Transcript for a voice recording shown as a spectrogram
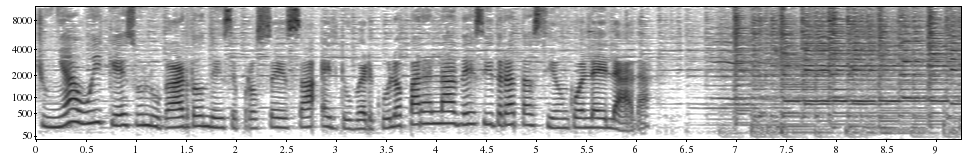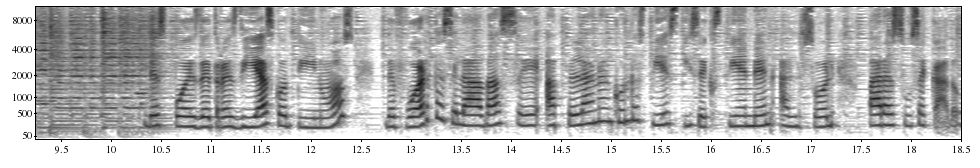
Chuñahui, que es un lugar donde se procesa el tubérculo para la deshidratación con la helada. Después de tres días continuos de fuertes heladas, se aplanan con los pies y se extienden al sol para su secado.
